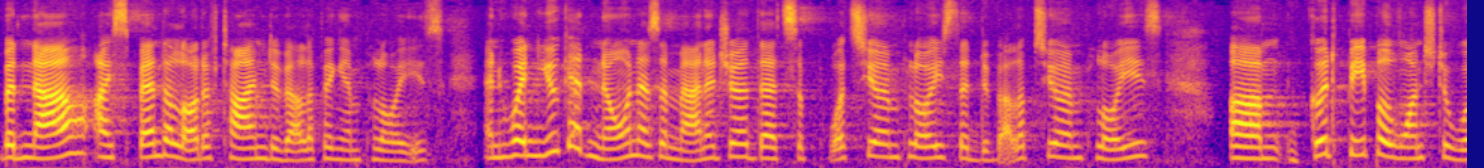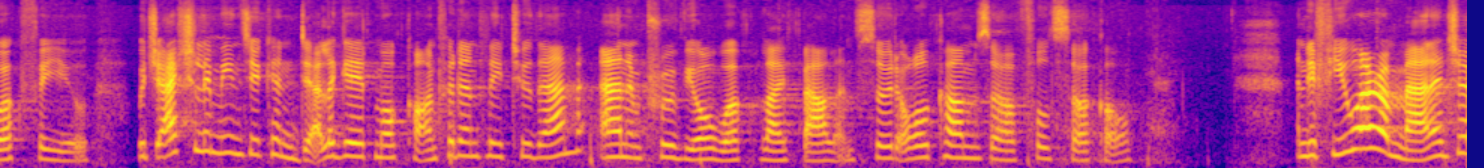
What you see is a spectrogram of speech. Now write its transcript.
But now I spend a lot of time developing employees. And when you get known as a manager that supports your employees, that develops your employees, um, good people want to work for you, which actually means you can delegate more confidently to them and improve your work-life balance. So it all comes uh, full circle. And if you are a manager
